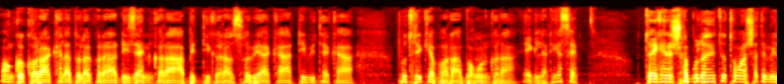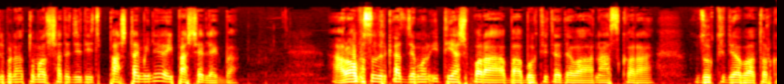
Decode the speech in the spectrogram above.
অঙ্ক করা, খেলাধুলা করা, ডিজাইন করা, আবৃত্তি করা, ছবি আঁকা, টিভি দেখা, পত্রিকা পড়া, ভ্রমণ করা, এগুলা, ঠিক আছে? তো এখানে সবগুলো হয়তো তোমার সাথে মিলবে না। তোমার সাথে যদি পাঁচটা মিলে ওই পাঁচটাই লিখবা। আর অপছন্দের কাজ যেমন ইতিহাস পড়া বা বক্তৃতা দেওয়া, নাচ করা, যুক্তি দেওয়া বা তর্ক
